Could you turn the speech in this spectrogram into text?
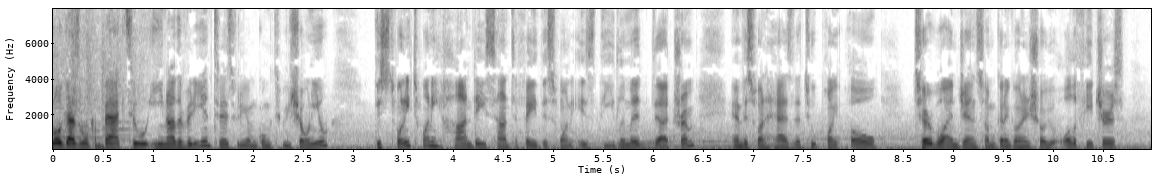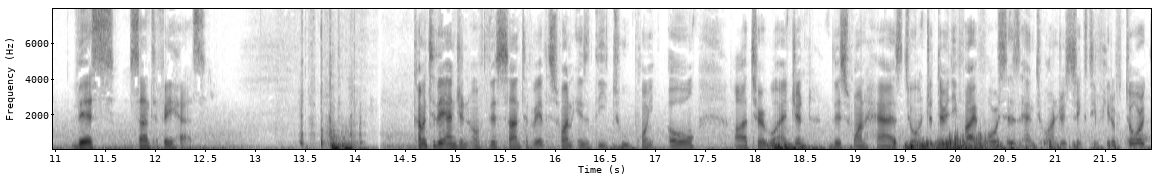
Hello guys, welcome back to another video. In today's video, I'm going to be showing you this 2020 Hyundai Santa Fe. This one is the limited uh, trim, and this one has the 2.0 turbo engine. So I'm going to go ahead and show you all the features this Santa Fe has. Coming to the engine of this Santa Fe, this one is the 2.0 uh, turbo engine. This one has 235 horses and 260 feet of torque.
